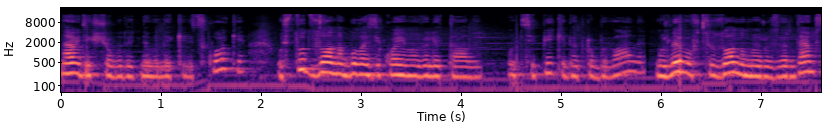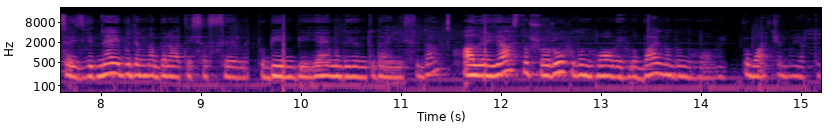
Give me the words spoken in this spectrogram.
Навіть якщо будуть невеликі відскоки. Ось тут зона була, з якої ми вилітали. Оці піки ми пробивали. Можливо, в цю зону ми розвернемося і від неї будемо набиратися сили по BNB. Я йому даю не туди і не сюди. Але ясно, що рух лонговий, глобально лонговий. Побачимо, як то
